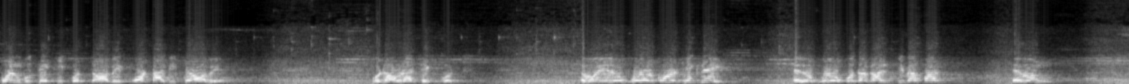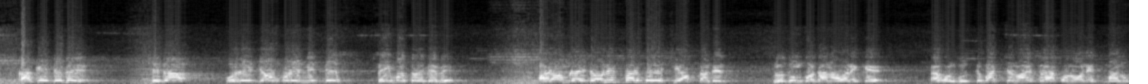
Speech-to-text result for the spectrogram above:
কোন বুথে কি করতে হবে, কটা দিতে হবে, ওটা ওরা ঠিক করছে। এবং এই লোকগুলোর কোনো ঠিক নেই। এই লোকগুলো কোথাকার, কি ব্যাপার, এবং কাকে দেবে, সেটা ওদের যা উপরে নির্দেশ, সেই মতোই দেবে। আর আমরা এটা অনেকবার বলেছি আপনাদের, নতুন কথা না, অনেকে এখন বুঝতে পারছেন, হয়তো এখন অনেক মানুষ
